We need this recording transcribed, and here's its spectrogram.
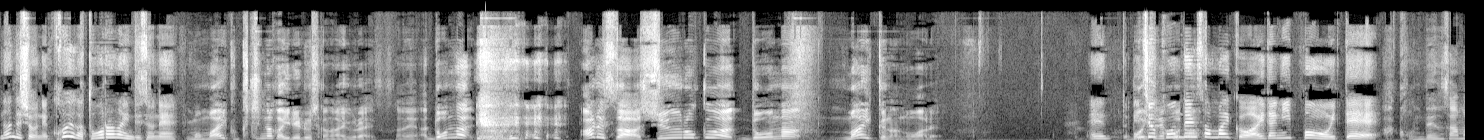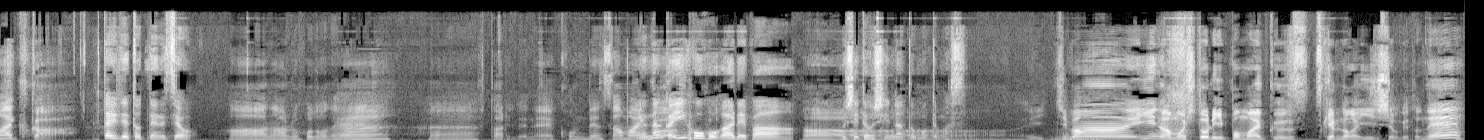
なんでしょうね、声が通らないんですよね。もうマイク口の中入れるしかないぐらいですかね。あどんな、あれさ、収録はどんなマイクなの？あれ。えっと、ボイスレコーダー？一応コンデンサーマイクを間に1本置いて、あ、コンデンサーマイクか。2人で撮ってるんですよ。ああ、なるほどね。へえ、二人でね、コンデンサーマイクは。なんかいい方法があれば、教えてほしいなと思ってます。一番いいのはもう一人一本マイクつけるのがいいでしょうけどね。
